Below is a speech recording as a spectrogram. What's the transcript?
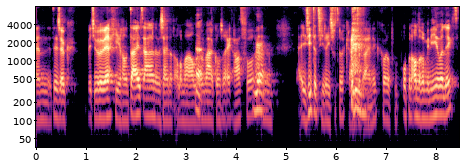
En het is ook, weet je, we werken hier al een tijd aan en we zijn er allemaal, Ja. we maken ons er echt hard voor. En, ja, je ziet dat je er iets voor terugkrijgt uiteindelijk. Gewoon op, op een andere manier wellicht.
